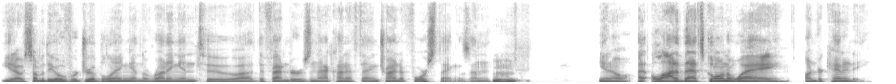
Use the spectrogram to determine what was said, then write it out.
you know some of the over dribbling and the running into uh, defenders and that kind of thing, trying to force things. And mm-hmm. you know, a, lot of that's gone away under Kennedy.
